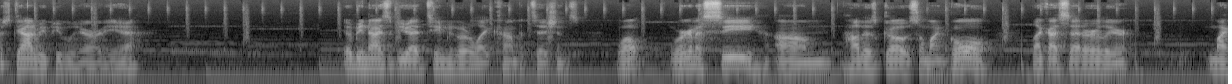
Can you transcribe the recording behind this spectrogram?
There's got to be people here already, yeah? It would be nice if you had a team to go to like competitions. Well, we're gonna see um, how this goes. So my goal, like I said earlier, my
